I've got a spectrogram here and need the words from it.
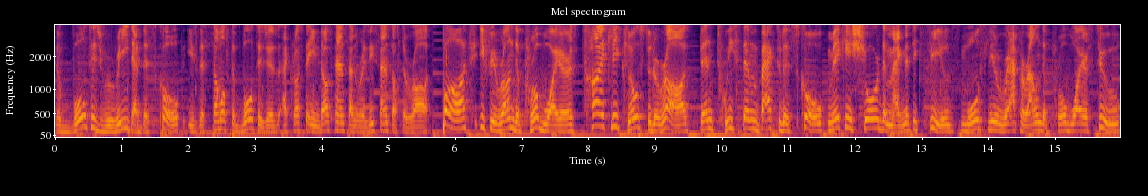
the voltage we read at the scope is the sum of the voltages across the inductance and resistance of the rod. But if we run the probe wires tightly close to the rod, then twist them back to the scope, making sure the magnetic fields mostly wrap around the probe wires too,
